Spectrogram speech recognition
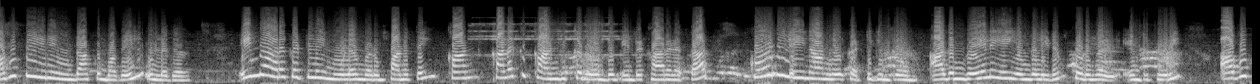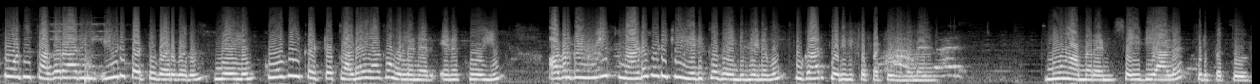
அவப்பெயரை உண்டாக்கும் வகையில் உள்ளது. இந்த அறக்கட்டளை மூலம் வரும் பணத்தை கணக்கு காண்பிக்க வேண்டும் என்ற காரணத்தால் கோவிலை நாங்கள் கட்டுகின்றோம். அதன் வேலையை எங்களிடம் கொடுங்கள் என்று கூறி அவ்வப்போது தகராறில் ஈடுபட்டு வருவதும் மேலும் கோவில் கட்ட தடையாக உள்ளனர் என கூறியும் அவர்கள் மீது நடவடிக்கை எடுக்க வேண்டும் எனவும் புகார் தெரிவிக்கப்பட்டிருந்தன. மு அமரன் செய்தியாளர் திருப்பத்தூர்.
